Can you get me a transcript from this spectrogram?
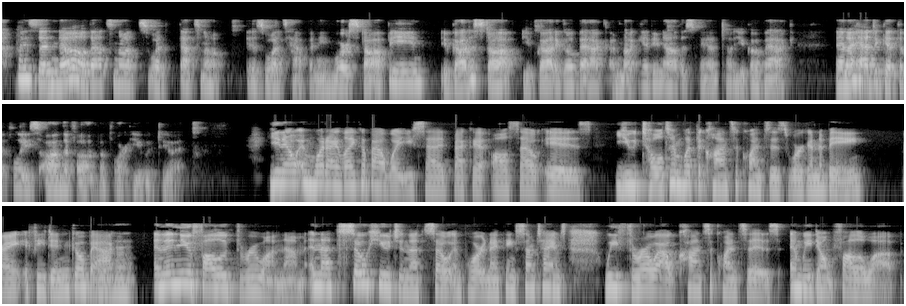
I said, "No, that's not what. That's not is what's happening. We're stopping. You've got to stop. You've got to go back. I'm not getting out of this van until you go back." And I had to get the police on the phone before he would do it. You know, and what I like about what you said, Becca, also is you told him what the consequences were going to be right? If he didn't go back. Mm-hmm. And then you followed through on them. And that's so huge and that's so important. I think sometimes we throw out consequences and we don't follow up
